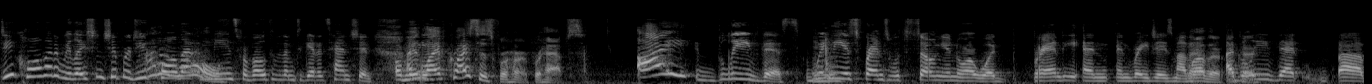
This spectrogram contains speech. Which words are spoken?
Do you call that a relationship, or do you I call that a means for both of them to get attention? A I mean- midlife crisis for her, perhaps. I believe this. Mm-hmm. Whitney is friends with Sonja Norwood, Brandy and, and Ray J's mother. Mother, I believe that uh,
